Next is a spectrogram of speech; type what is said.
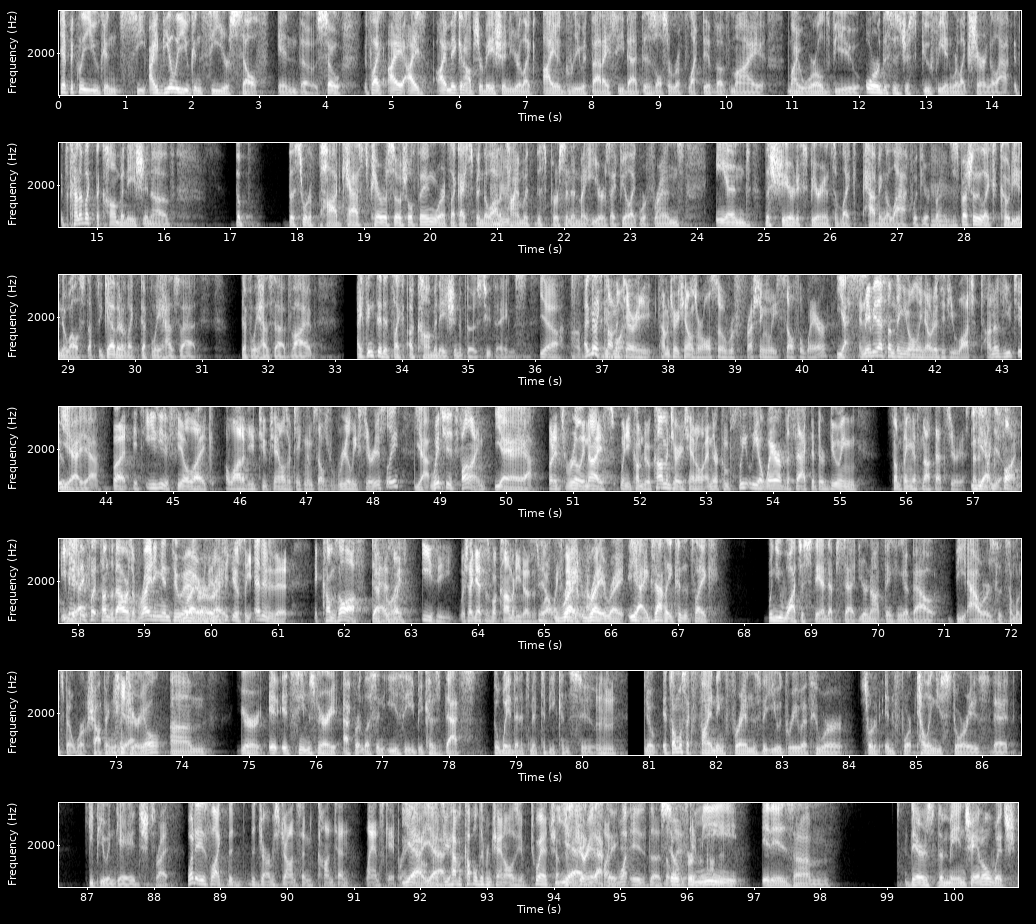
typically you can see ideally you can see yourself in those so if like I, I i make an observation you're like i agree with that i see that this is also reflective of my my worldview or this is just goofy and we're like sharing a laugh it's kind of like the combination of the the sort of podcast parasocial thing where it's like I spend a lot of mm-hmm. time with this person in my ears. I feel like we're friends. And the shared experience of like having a laugh with your mm. friends, especially like Cody and Noel stuff together, like definitely has that, definitely has that vibe. I think that it's like a combination of those two things. Yeah, um, I think I feel that's like a good point. commentary commentary channels are also refreshingly self-aware. Yes. And maybe that's something you only notice if you watch a ton of YouTube. Yeah, yeah. But it's easy to feel like a lot of YouTube channels are taking themselves really seriously. Yeah. Which is fine. Yeah, yeah, yeah. But it's really nice when you come to a commentary channel and they're completely aware of the fact that they're doing something that's not that serious. That Yeah. it's like Yeah. fun. Even Yeah. if they put tons of hours of writing into it Right, or right, they right. meticulously edited it, it comes off as Definitely. like easy, which I guess is what comedy does as well. Like right, comedy. right, right. Yeah, exactly. Because it's like when you watch a stand-up set, you're not thinking about the hours that someone spent workshopping the Yeah. material. Um, you're it, it seems very effortless and easy because that's the way that it's meant to be consumed. Mm-hmm. You know, it's almost like finding friends that you agree with who are sort of infor- telling you stories that keep you engaged. Right. What is like the the Jarvis Johnson content landscape right Yeah, now? yeah. Because you have a couple different channels. You have Twitch. I'm Yeah, just curious, exactly. like, what is the, the so for me it is um there's the main channel which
